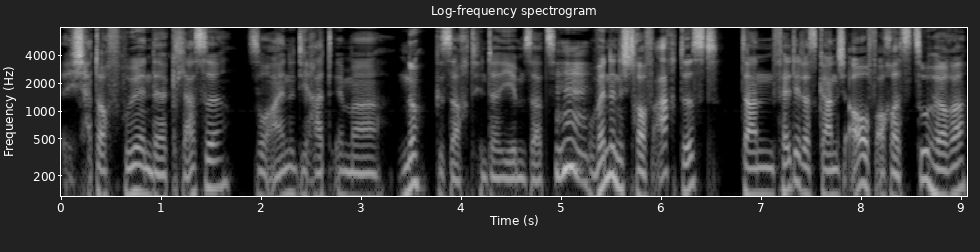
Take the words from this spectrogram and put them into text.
Ich hatte auch früher in der Klasse so eine, die hat immer ne gesagt hinter jedem Satz. Mhm. Und wenn du nicht drauf achtest, dann fällt dir das gar nicht auf, auch als Zuhörer.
